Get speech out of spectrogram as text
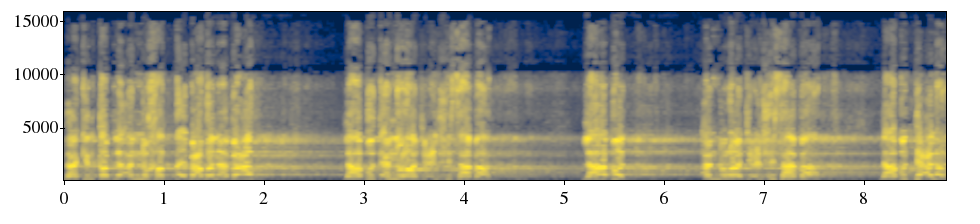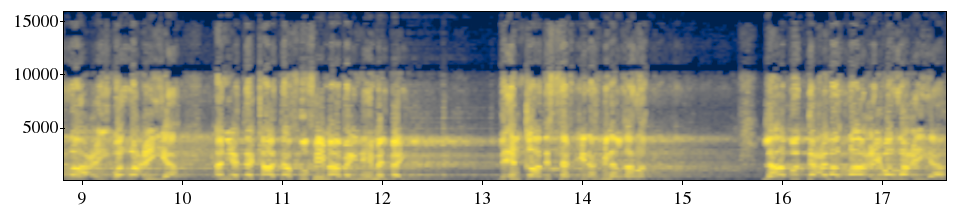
لكن قبل أن نخطئ بعضنا بعض لابد أن نراجع الحسابات. لابد أن نراجع الحسابات. لابد على الراعي والرعية أن يتكاتفوا فيما بينهم البين لإنقاذ السفينة من الغرق. لابد على الراعي والرعية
